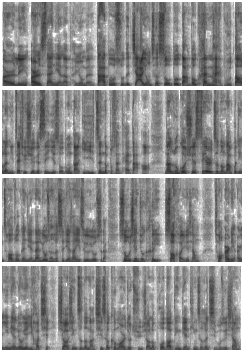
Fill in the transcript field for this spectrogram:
二零二三年了，朋友们，大多数的家用车手动挡都快买不到了，你再去学个 C 一手动挡，意义真的不算太大啊。那如果学 C 二自动挡，不仅操作更简单，流程和时间上也是有优势的。首先就可以少考一个项目。从二零二一年六月一号起，小型自动挡汽车科目二就取消了坡道定点停车和起步这个项目。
